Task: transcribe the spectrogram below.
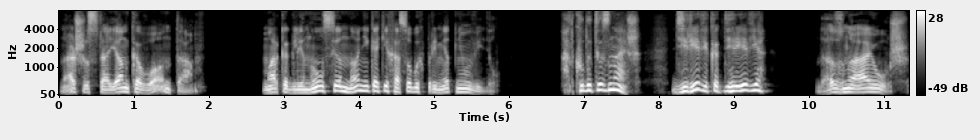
«Наша стоянка вон там». Марк оглянулся, но никаких особых примет не увидел. «Откуда ты знаешь? Деревья как деревья?» «Да знаю уж».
